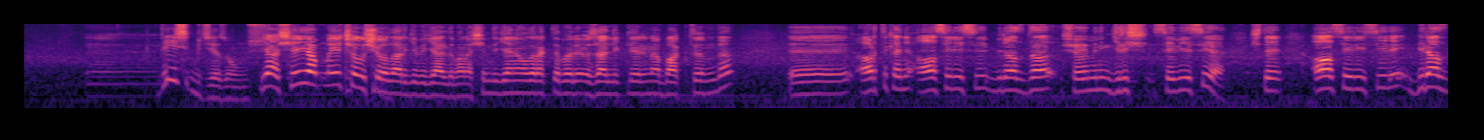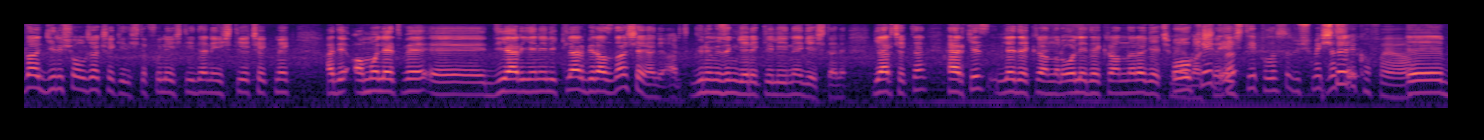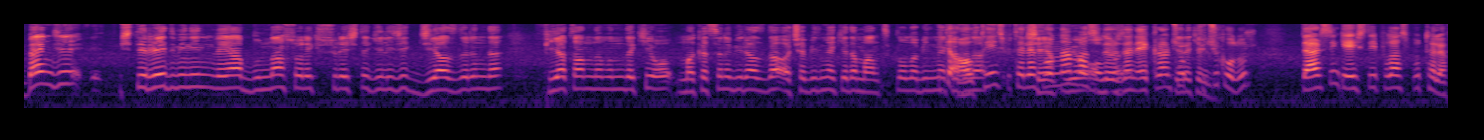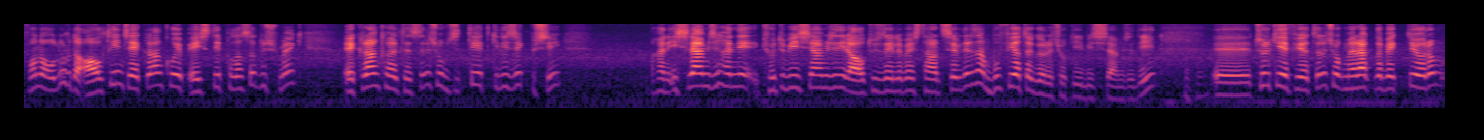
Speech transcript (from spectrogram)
Değişik bir cihaz olmuş. Ya şey yapmaya çalışıyorlar gibi geldi bana. Şimdi genel olarak da böyle özelliklerine baktığımda e, artık hani A serisi biraz da Xiaomi'nin giriş seviyesi ya. İşte A serisiyle biraz daha giriş olacak şekilde işte Full HD'den HD'ye çekmek. Hadi AMOLED ve e, diğer yenilikler biraz daha şey hani artık günümüzün gerekliliğine geçti. Hani gerçekten herkes LED ekranlara, OLED ekranlara geçmeye O okey başladı. de HD Plus'a düşmek İşte, nasıl bir kafa ya? Ee, bence işte Redmi'nin veya bundan sonraki süreçte gelecek cihazların da fiyat anlamındaki o makasını biraz daha açabilmek ya da mantıklı olabilmek bir de adına 6 inç bir telefondan yapıyor bahsediyoruz. Yani ekran çok küçük olur. Dersin ki HD Plus bu telefona olur da 6 inç ekran koyup HD Plus'a düşmek ekran kalitesini çok ciddi etkileyecek bir şey. Hani işlemci hani kötü bir işlemci değil 655 tartışabiliriz ama bu fiyata göre çok iyi bir işlemci değil. Ee, Türkiye fiyatını çok merakla bekliyorum.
